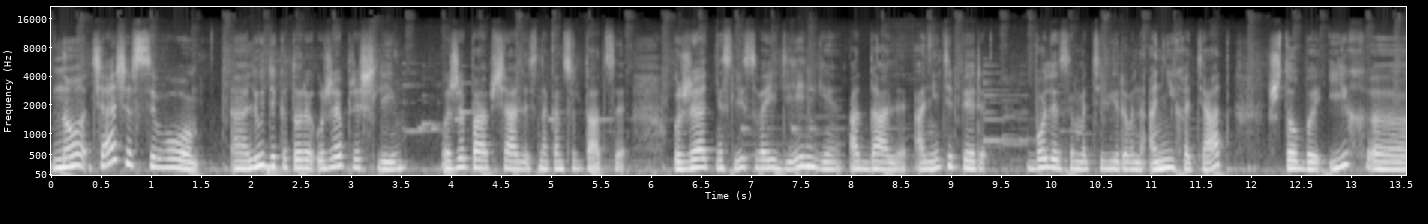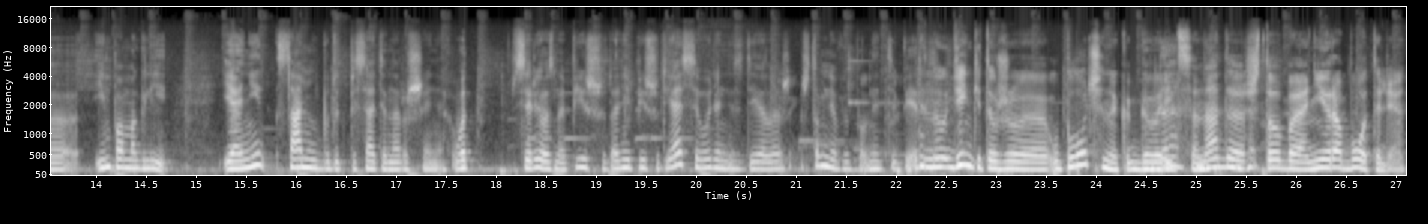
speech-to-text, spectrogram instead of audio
Но чаще всего люди, которые уже пришли, уже пообщались на консультации, уже отнесли свои деньги, отдали, они теперь более замотивированы, они хотят, чтобы их, э, им помогли. И они сами будут писать о нарушениях. Вот серьезно пишут, они пишут, я сегодня не сделала, что мне выполнить теперь? Ну, деньги-то уже уплочены, как говорится, да, надо, да. чтобы они работали,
